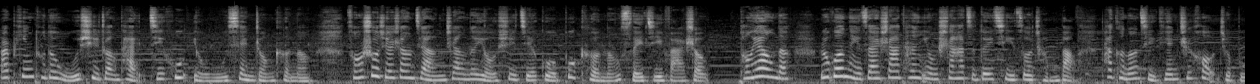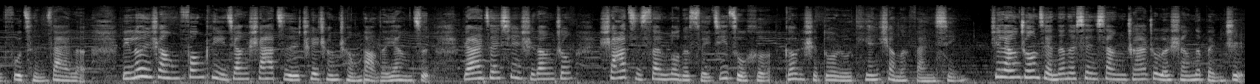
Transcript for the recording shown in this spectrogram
而拼图的无序状态几乎有无限种可能。从数学上讲，这样的有序结果不可能随机发生。同样的，如果你在沙滩用沙子堆砌一座城堡，它可能几天之后就不复存在了。理论上，风可以将沙子吹成城堡的样子；然而在现实当中，沙子散落的随机组合更是多如天上的繁星。这两种简单的现象抓住了熵的本质，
